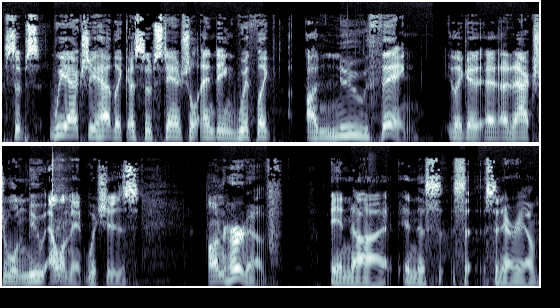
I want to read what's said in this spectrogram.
subs- we actually had like a substantial ending with like a new thing, like a, a- an actual new element, which is unheard of in uh in this s- scenario.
